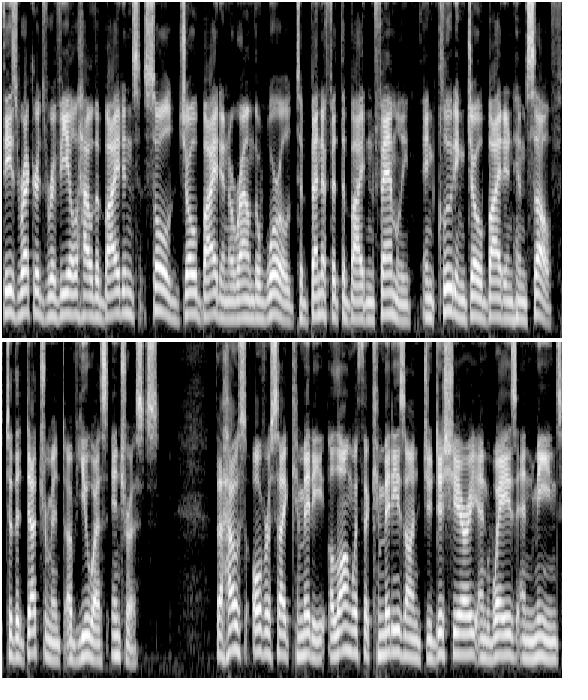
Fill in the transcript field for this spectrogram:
These records reveal how the Bidens sold Joe Biden around the world to benefit the Biden family, including Joe Biden himself, to the detriment of U.S. interests. The House Oversight Committee, along with the committees on Judiciary and Ways and Means,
